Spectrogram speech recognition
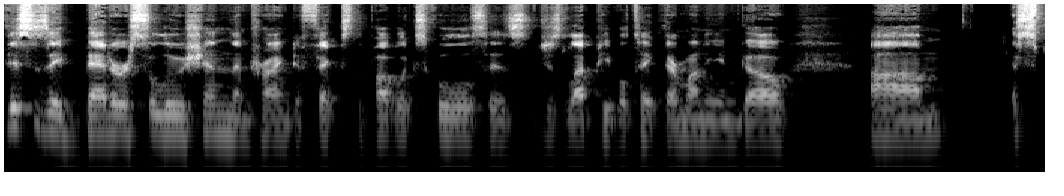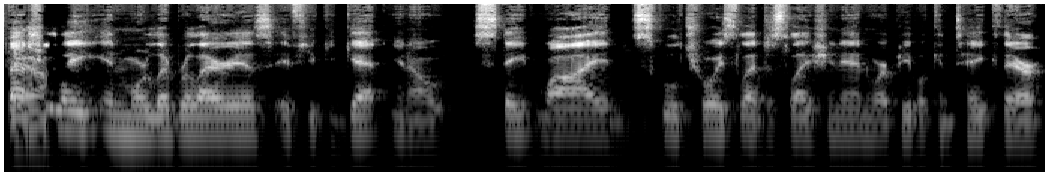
this is a better solution than trying to fix the public schools is just let people take their money and go. Um, especially yeah. in more liberal areas if you could get you know statewide school choice legislation in where people can take their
